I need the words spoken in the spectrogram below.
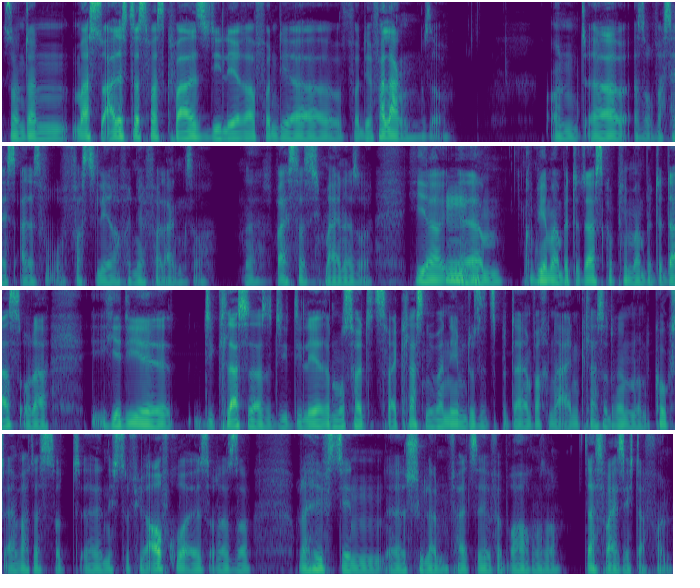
So, und dann machst du alles das, was quasi die Lehrer von dir, von dir verlangen. So. Und äh, also was heißt alles, was die Lehrer von dir verlangen? So. Ne? Weißt was ich meine? So, hier, mhm. ähm, kopier mal bitte das, kopier mal bitte das. Oder hier die, die Klasse, also die, die Lehrerin muss heute zwei Klassen übernehmen. Du sitzt bitte einfach in der einen Klasse drin und guckst einfach, dass dort äh, nicht so viel Aufruhr ist oder so. Oder hilfst den äh, Schülern, falls sie Hilfe brauchen. So. Das weiß ich davon.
